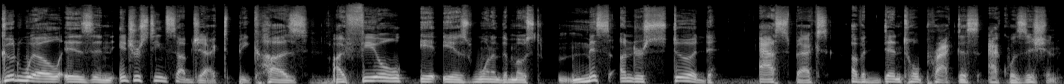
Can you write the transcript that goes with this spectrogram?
Goodwill is an interesting subject because I feel it is one of the most misunderstood aspects of a dental practice acquisition.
